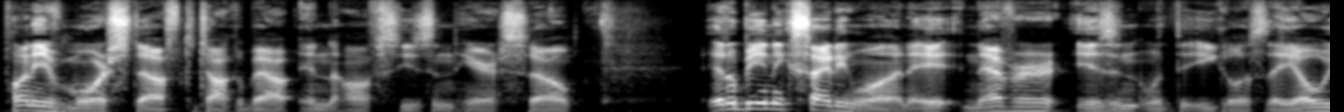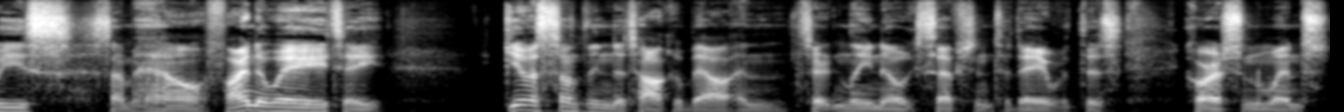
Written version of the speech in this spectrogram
plenty of more stuff to talk about in the offseason here. So it'll be an exciting one. It never isn't with the Eagles. They always somehow find a way to give us something to talk about, and certainly no exception today with this Carson Wentz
